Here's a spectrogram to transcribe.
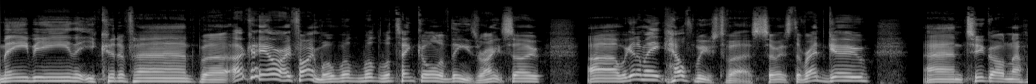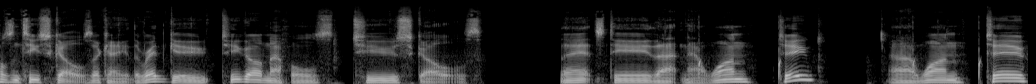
maybe that you could have had but okay all right fine. We'll we'll we'll, we'll take all of these right? So uh, we're gonna make health boost first. So it's the red goo and two golden apples and two skulls. Okay the red goo two golden apples two skulls. Let's do that now. One two uh, one two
